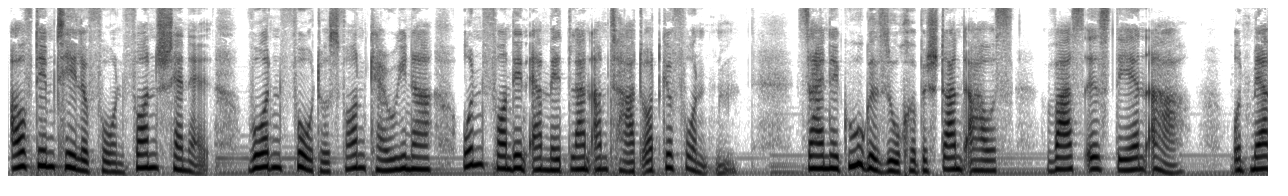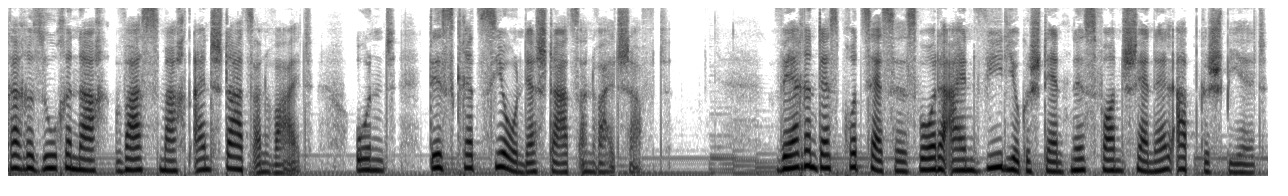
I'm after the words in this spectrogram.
Auf dem Telefon von Chanel wurden Fotos von Carina und von den Ermittlern am Tatort gefunden. Seine Google-Suche bestand aus Was ist DNA? Und mehrere Suche nach Was macht ein Staatsanwalt und Diskretion der Staatsanwaltschaft. Während des Prozesses wurde ein Videogeständnis von Chanel abgespielt.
